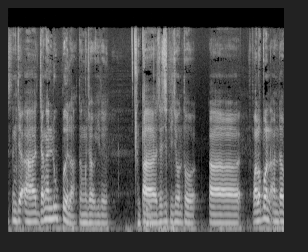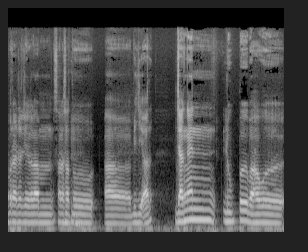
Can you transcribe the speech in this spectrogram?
senja, uh, jangan lupalah tanggungjawab kita. Okay. Uh, jadi seperti contoh uh, walaupun anda berada di dalam salah satu hmm. uh, BGR jangan lupa bahawa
